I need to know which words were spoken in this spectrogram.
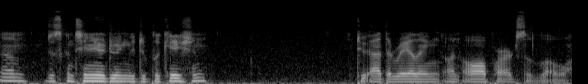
And just continue doing the duplication to add the railing on all parts of the level.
